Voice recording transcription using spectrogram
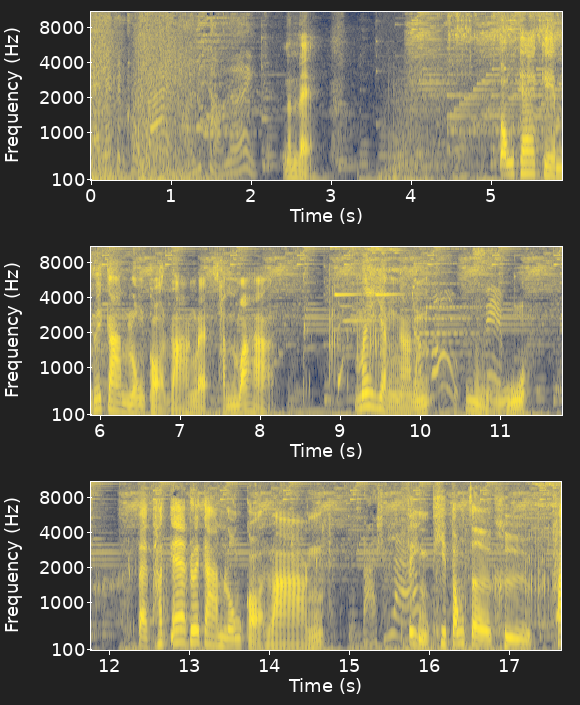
ได้เล่นเป็นคนแรกถอยลูกเต๋าเลย นั่นแหละ ต้องแก้เกมด้วยการลงก่อนล้างแหละฉันว่า ไม่อย่างนั้น โอ้โหแต่ถ้าแก้ด้วยการลงก่อนล้างตาฉันแล้วสิ่งที่ต้องเจอคือ ถ้า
